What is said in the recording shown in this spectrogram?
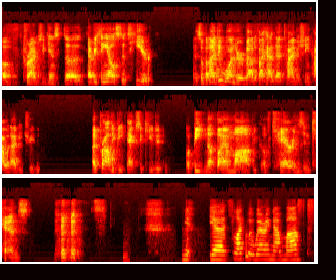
of crimes against uh, everything else that's here? And so, but I do wonder about if I had that time machine, how would I be treated? I'd probably be executed or beaten up by a mob of Karens and Kens. yeah, yeah, it's like we're wearing our masks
